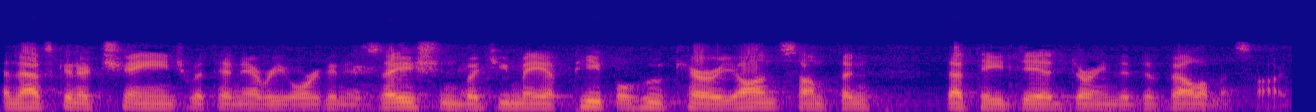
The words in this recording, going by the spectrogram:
And that's going to change within every organization, but you may have people who carry on something that they did during the development side.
